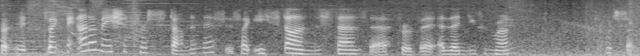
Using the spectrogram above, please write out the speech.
But it's like the animation for a stun in this is like he stuns, stands there for a bit, and then you can run, which sucks.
